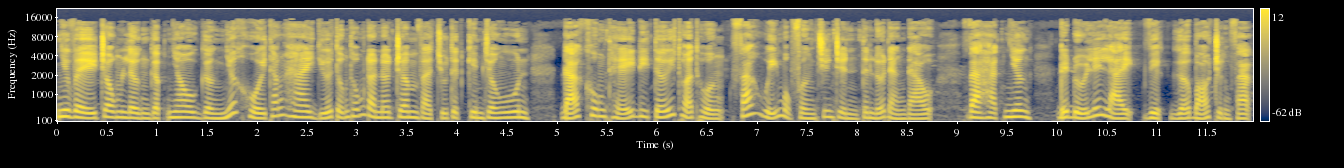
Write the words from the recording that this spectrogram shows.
Như vậy, trong lần gặp nhau gần nhất hồi tháng 2 giữa Tổng thống Donald Trump và Chủ tịch Kim Jong-un đã không thể đi tới thỏa thuận phá hủy một phần chương trình tên lửa đạn đạo và hạt nhân để đuổi lấy lại việc gỡ bỏ trừng phạt.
